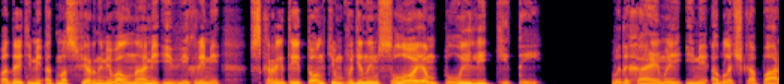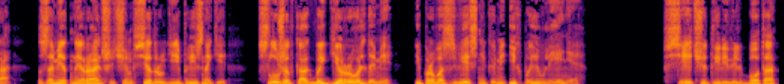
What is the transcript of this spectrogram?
Под этими атмосферными волнами и вихрями, скрытые тонким водяным слоем, плыли киты. Выдыхаемые ими облачка пара — заметные раньше, чем все другие признаки, служат как бы герольдами и провозвестниками их появления. Все четыре вельбота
